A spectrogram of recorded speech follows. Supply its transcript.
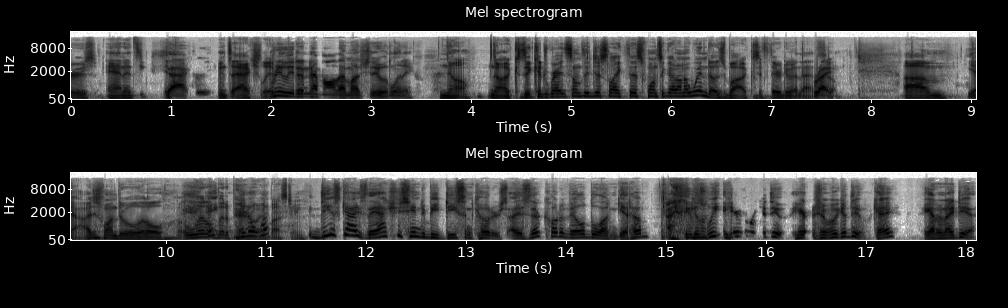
servers, and it's exactly. it's actually Really doesn't have all that much to do with Linux. no, no, because it could write something just like this once it got on a Windows box if they're doing that. Right. So, um, yeah, I just want to do a little a little Hey, bit of you know busting. These guys, they actually seem to be decent coders. Uh, Is their code available on GitHub? Because we here's what we could do. Here- Here's what we could do. Okay, I got an idea.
